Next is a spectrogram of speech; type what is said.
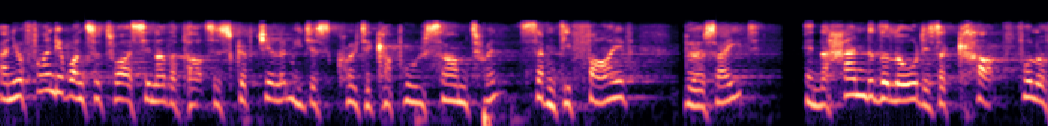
And you'll find it once or twice in other parts of Scripture. Let me just quote a couple Psalm 75, verse 8. In the hand of the Lord is a cup full of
